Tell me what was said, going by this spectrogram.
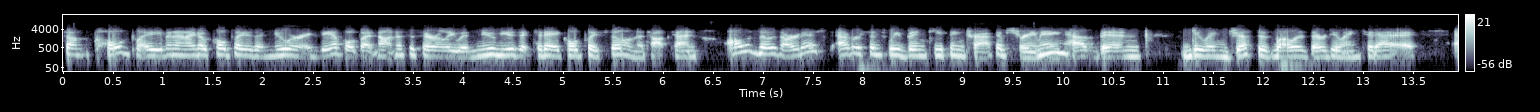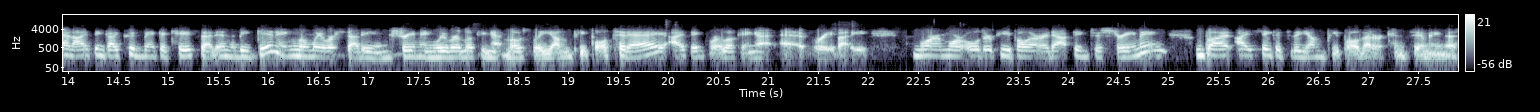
some Coldplay, even, and I know Coldplay is a newer example, but not necessarily with new music today. Coldplay's still in the top 10. All of those artists, ever since we've been keeping track of streaming, have been doing just as well as they're doing today. And I think I could make a case that in the beginning, when we were studying streaming, we were looking at mostly young people. Today, I think we're looking at everybody. More and more older people are adapting to streaming, but I think it's the young people that are consuming this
